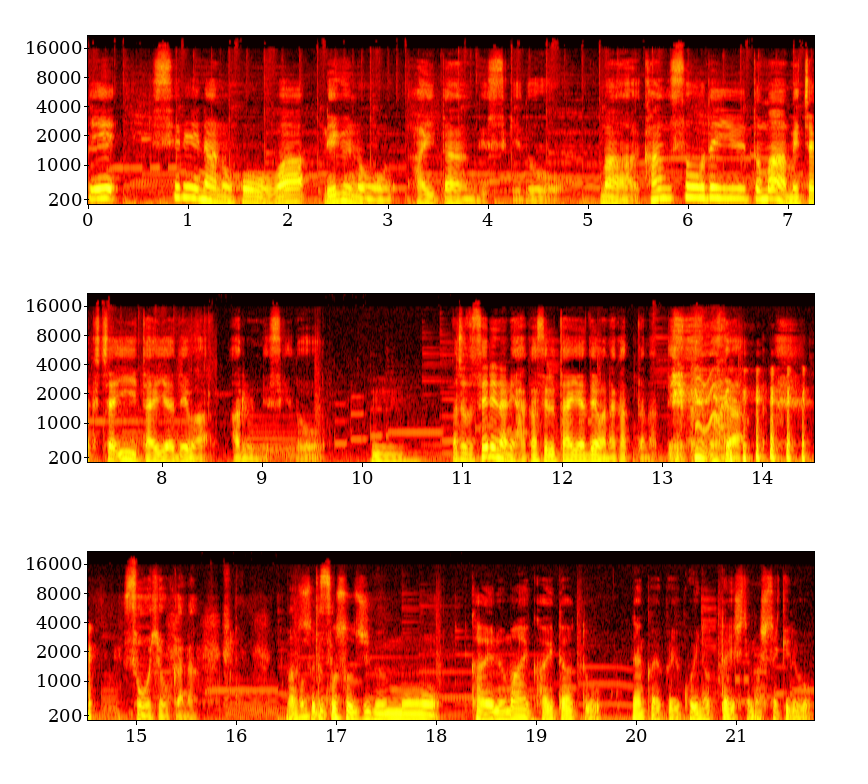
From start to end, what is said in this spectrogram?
でセレナの方はレグノを履いたんですけどまあ感想で言うとまあめちゃくちゃいいタイヤではあるんですけど、うん。まあ、ちょっとセレナに履かせるタイヤではなかったなっていうのが 総評かな。まあ、それこそ自分も変える前変えた後何回か横に乗ったりしてましたけど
